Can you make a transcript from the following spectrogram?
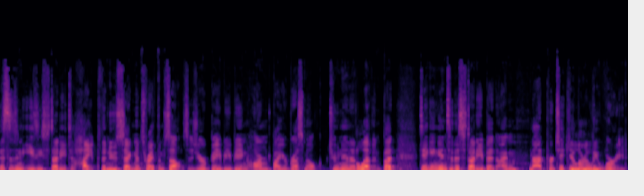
This is an easy study to hype. The news segments write themselves. Is your baby being harmed by your breast milk? Tune in at 11. But digging into this study a bit, I'm not particularly worried.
